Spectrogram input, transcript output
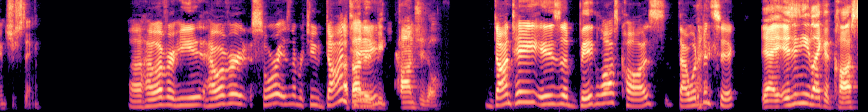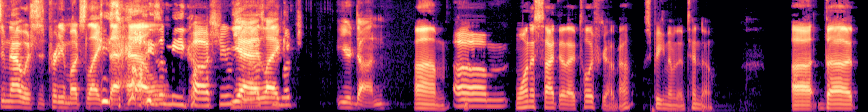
Interesting. Uh, however, he however Sora is number two. Dante. I thought it'd be conjugal. Dante is a big lost cause. That would have been sick. Yeah, isn't he like a costume now, which is pretty much like he's, the hell? he's a me costume. yeah, that's like much- you're done. Um, um, one aside that I totally forgot about. Speaking of Nintendo, uh, the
